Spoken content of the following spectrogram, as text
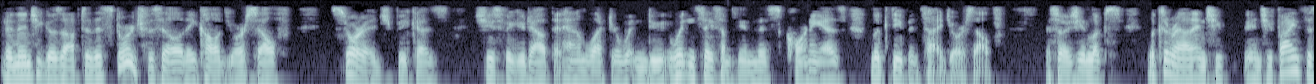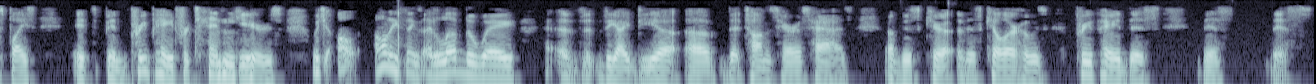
and then she goes off to this storage facility called Yourself Storage because she's figured out that Hannibal Lecter wouldn't do wouldn't say something this corny as look deep inside yourself. So she looks looks around and she and she finds this place. It's been prepaid for ten years, which all all these things. I love the way uh, the, the idea of that Thomas Harris has of this this killer who's prepaid this this this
